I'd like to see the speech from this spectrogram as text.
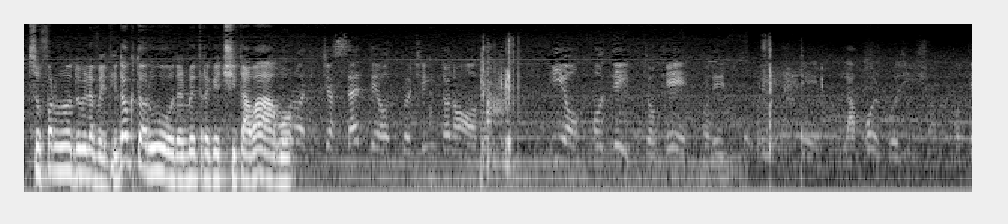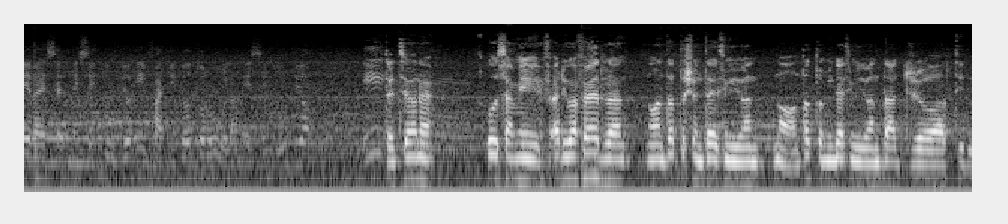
su Formula 2020. Dr. Who, nel mentre che citavamo... 1.17.809, io ho detto che, ho detto prima che la pole position poteva essere messa in dubbio, infatti Dr. Who l'ha messa in Attenzione, scusami, arriva Ferra, 98 centesimi di van- no, 98 millesimi di vantaggio al T2.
